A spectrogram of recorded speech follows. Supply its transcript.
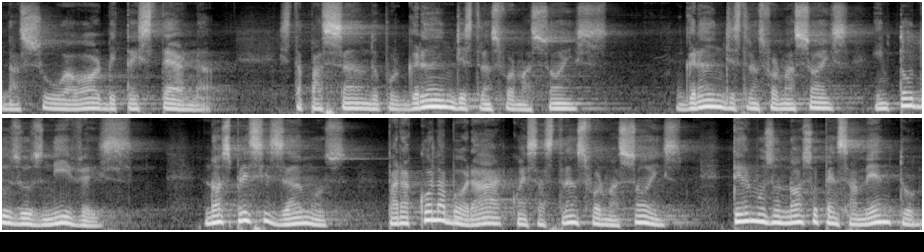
na sua órbita externa, está passando por grandes transformações, grandes transformações em todos os níveis. Nós precisamos, para colaborar com essas transformações, termos o nosso pensamento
